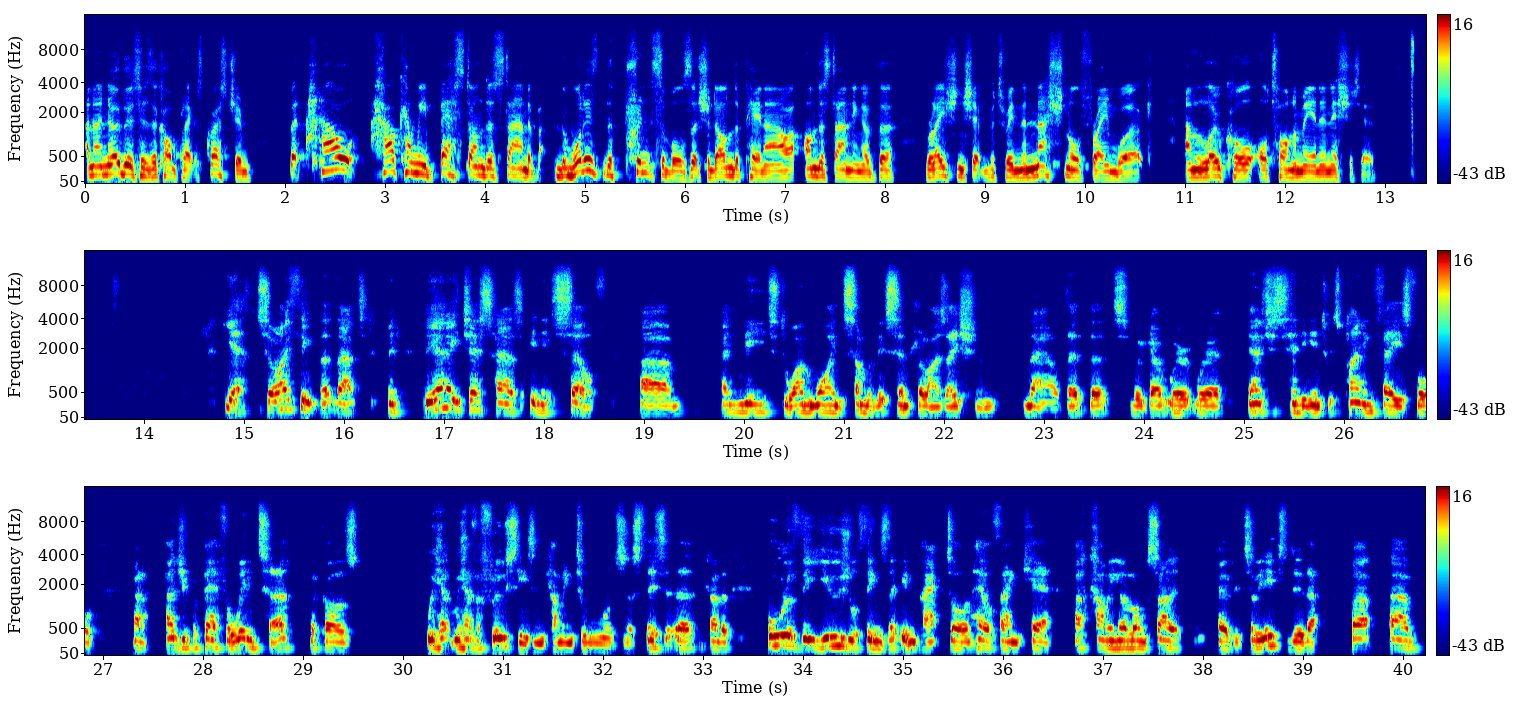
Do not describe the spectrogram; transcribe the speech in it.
and I know this is a complex question, but how how can we best understand about what is the principles that should underpin our understanding of the relationship between the national framework and local autonomy and initiative? Yeah, so I think that that I mean, the NHS has in itself um, and needs to unwind some of its centralisation now. That that we go we're, we're the NHS is heading into its planning phase for how do you prepare for winter because we have we have a flu season coming towards us. This uh, kind of all of the usual things that impact on health and care are coming alongside COVID. So we need to do that, but um,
